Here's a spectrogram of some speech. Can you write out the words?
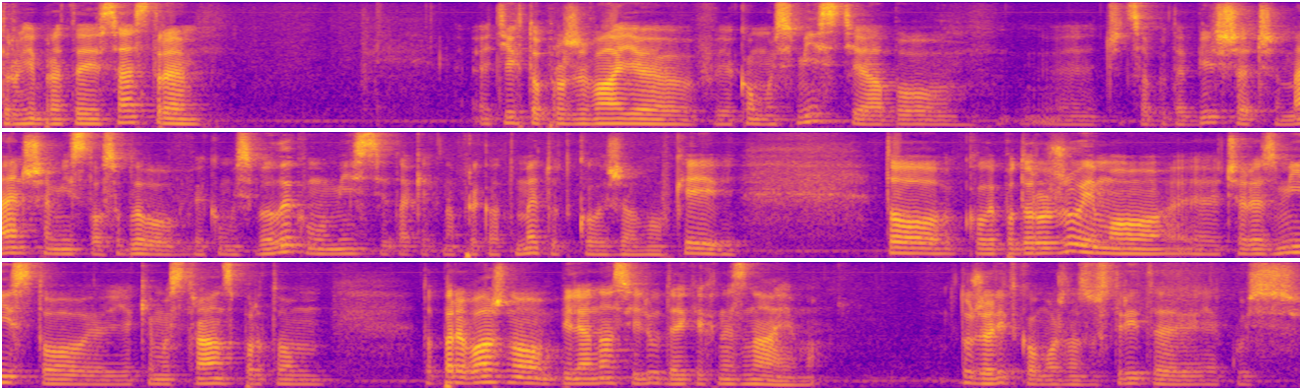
Дорогі брати і сестри, ті, хто проживає в якомусь місті, або е, чи це буде більше чи менше місто, особливо в якомусь великому місті, так як, наприклад, ми тут, коли живемо в Києві, то коли подорожуємо е, через місто якимось транспортом, то переважно біля нас є люди, яких не знаємо. Дуже рідко можна зустріти якусь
